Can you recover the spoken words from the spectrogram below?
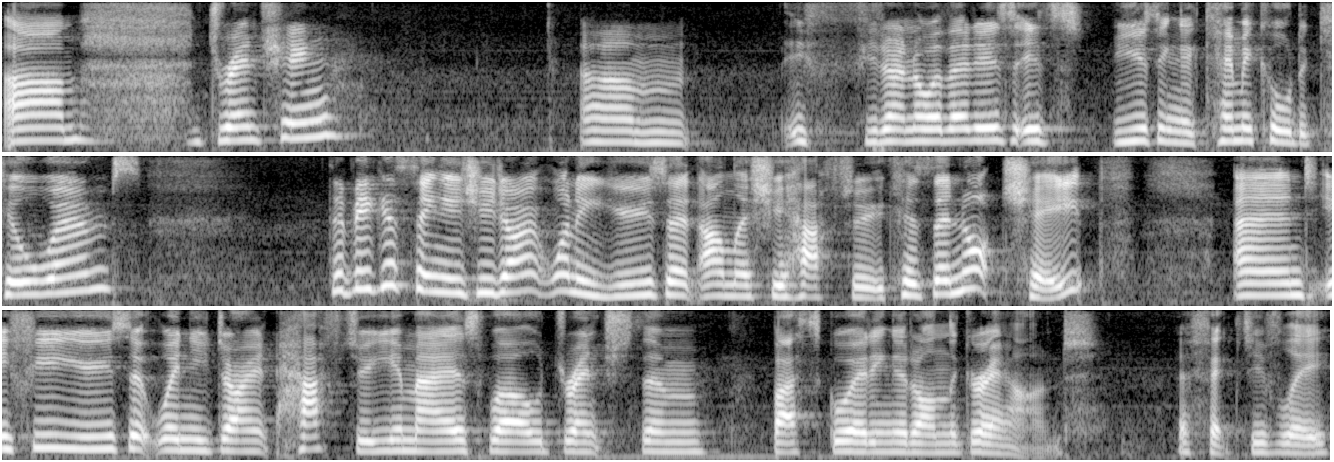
Um, drenching, um, if you don't know what that is, it's using a chemical to kill worms. The biggest thing is you don't want to use it unless you have to because they're not cheap and if you use it when you don't have to, you may as well drench them by squirting it on the ground effectively.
